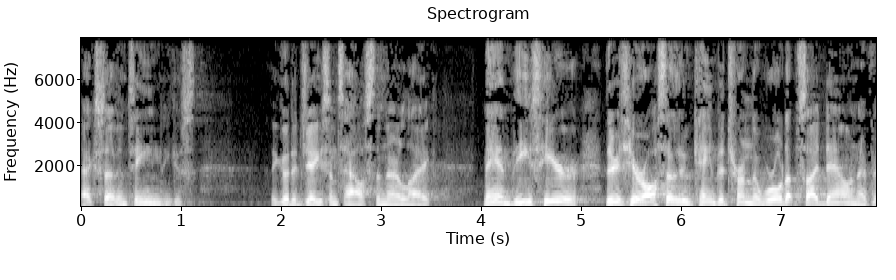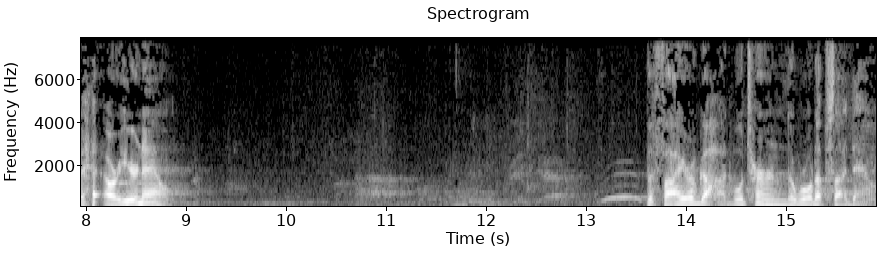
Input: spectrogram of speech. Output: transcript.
Acts 17, he goes, they go to Jason's house and they're like, man, these here, there's here also who came to turn the world upside down are here now. The fire of God will turn the world upside down.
